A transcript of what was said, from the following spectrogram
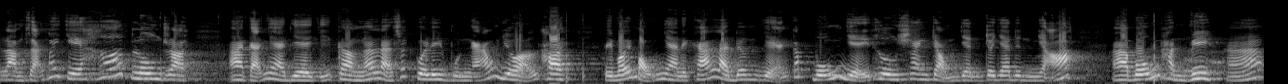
làm sẵn mái che hết luôn rồi. À, cả nhà về chỉ cần á, là xách quali quần áo vô ở thôi. Thì với mẫu nhà này khá là đơn giản cấp 4 dễ thương sang trọng dành cho gia đình nhỏ. À, 4 thành viên à,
